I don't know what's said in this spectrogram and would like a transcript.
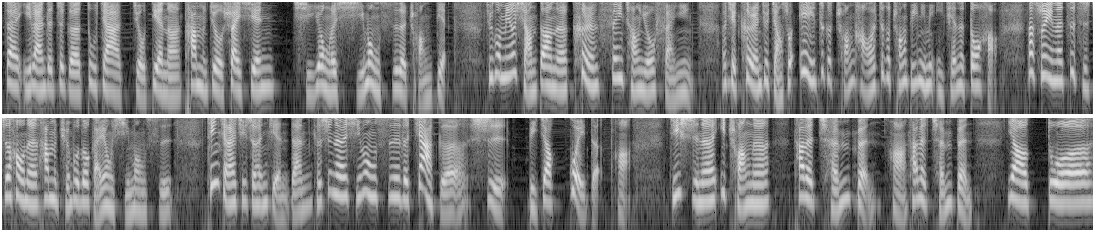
在宜兰的这个度假酒店呢，他们就率先。启用了席梦思的床垫，结果没有想到呢，客人非常有反应，而且客人就讲说：“哎，这个床好啊，这个床比你们以前的都好。”那所以呢，自此之后呢，他们全部都改用席梦思。听起来其实很简单，可是呢，席梦思的价格是比较贵的哈。即使呢，一床呢，它的成本哈，它的成本要。多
